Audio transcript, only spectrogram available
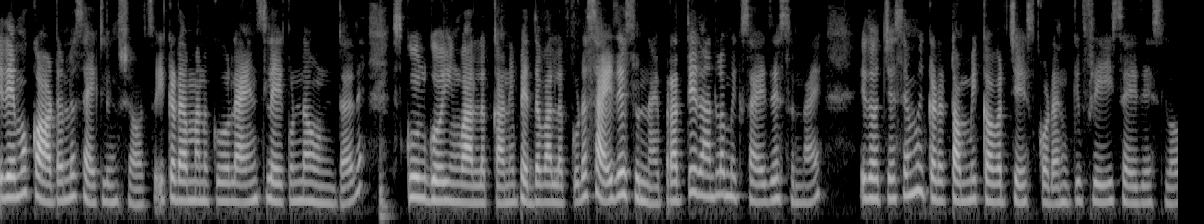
ఇదేమో కాటన్లో సైక్లింగ్ షార్ట్స్. ఇక్కడ మనకు లైన్స్ లేకుండా ఉంటుంది. స్కూల్ గోయింగ్ వాళ్ళకి కానీ పెద్దవాళ్ళకి కూడా సైజెస్ ఉన్నాయి. ప్రతి దాంట్లో మీకు సైజెస్ ఉన్నాయి. ఇది వచ్చేసేమో ఇక్కడ టమ్మీ కవర్ చేసుకోవడానికి ఫ్రీ సైజెస్లో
